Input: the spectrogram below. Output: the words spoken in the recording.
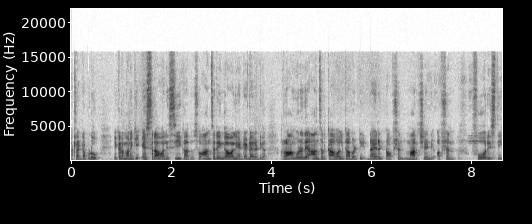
అట్లాంటప్పుడు ఇక్కడ మనకి ఎస్ రావాలి సి కాదు. సో ఆన్సర్ ఏం కావాలి అంటే డైరెక్ట్గా రాంగ్ ఉన్నదే ఆన్సర్ కావాలి కాబట్టి డైరెక్ట్ ఆప్షన్ మార్క్ చేయండి. Option four is the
